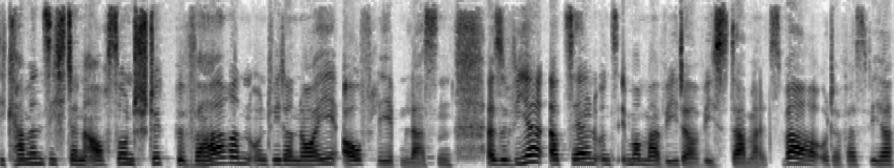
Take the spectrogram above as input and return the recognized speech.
Die kann man sich dann auch so ein Stück bewahren und wieder neu aufleben lassen. Also wir erzählen uns immer mal wieder, wie es damals war oder was wir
